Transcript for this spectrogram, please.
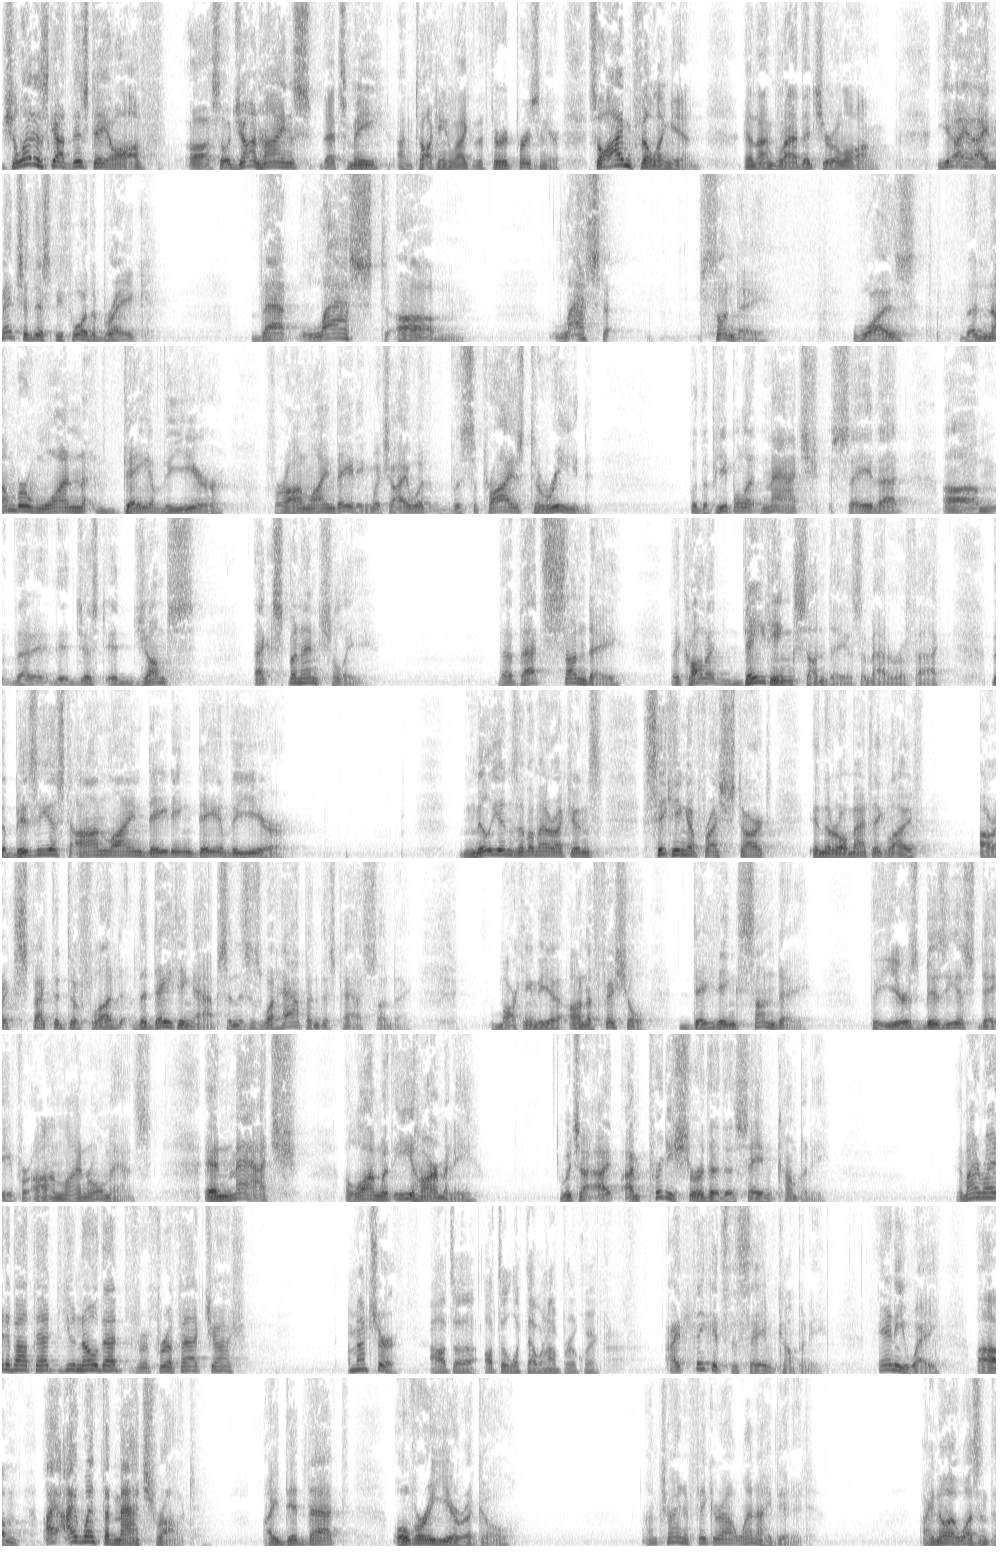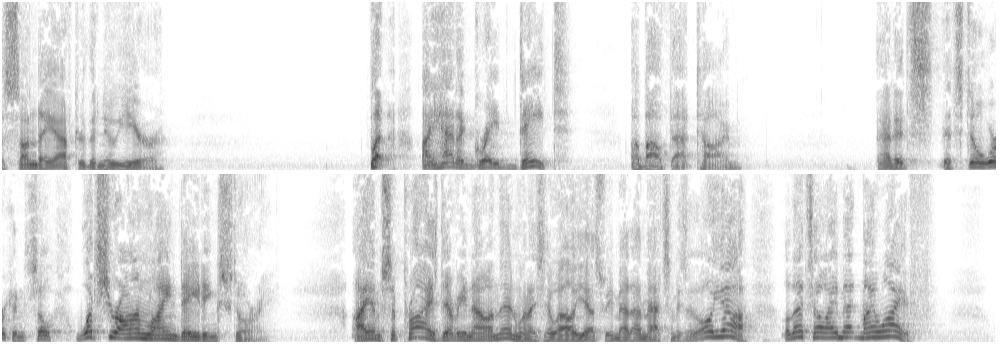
Shaletta's got this day off. Uh, so John Hines, that's me. I'm talking like the third person here. So I'm filling in, and I'm glad that you're along. You know, I, I mentioned this before the break. That last um, last Sunday was the number one day of the year for online dating, which I would, was surprised to read. But the people at Match say that um, that it, it just it jumps exponentially. That that Sunday, they call it Dating Sunday, as a matter of fact, the busiest online dating day of the year. Millions of Americans seeking a fresh start in their romantic life are expected to flood the dating apps, and this is what happened this past Sunday, marking the uh, unofficial Dating Sunday the year's busiest day for online romance. And Match, along with eHarmony, which I, am pretty sure they're the same company. Am I right about that? Do you know that for, for a fact, Josh? I'm not sure. I'll have, to, I'll have to look that one up real quick. I think it's the same company. Anyway, um, I, I went the match route. I did that over a year ago. I'm trying to figure out when I did it. I know it wasn't the Sunday after the new year, but I had a great date about that time. And it's it's still working. So, what's your online dating story? I am surprised every now and then when I say, "Well, yes, we met on Match." Somebody says, "Oh yeah, well that's how I met my wife,"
